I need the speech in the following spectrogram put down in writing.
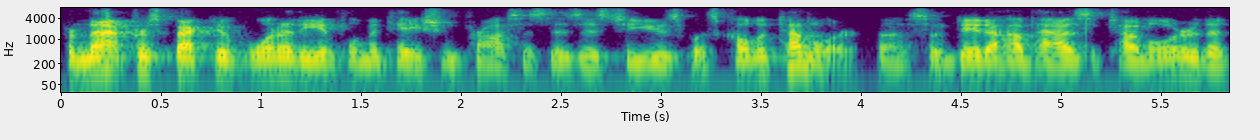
from that perspective, one of the implementation processes is to use what's called a tunneler. Uh, so Data Hub has a tunneler that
